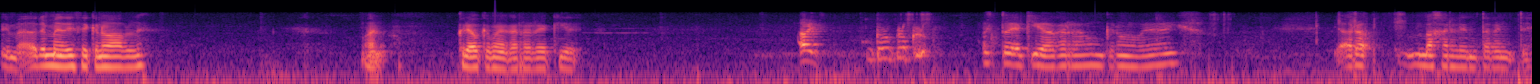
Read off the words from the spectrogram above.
Mi madre me dice que no hable. Bueno, creo que me agarraré aquí. ¡Ay! Estoy aquí agarrado aunque no lo veáis. Y ahora bajaré lentamente.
